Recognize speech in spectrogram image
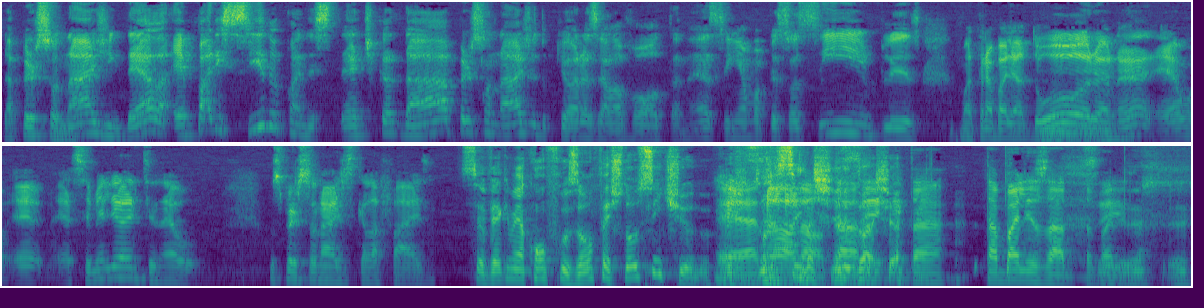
da personagem dela é parecida com a estética da personagem do Que Horas Ela Volta, né? Assim, é uma pessoa simples, uma trabalhadora, né? É, é, é semelhante, né? O- os personagens que ela faz. Você vê que minha confusão fez todo sentido. É, fez todo não, não, sentido. tá, achei- tá, tá balizado, tá Sim. balizado.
